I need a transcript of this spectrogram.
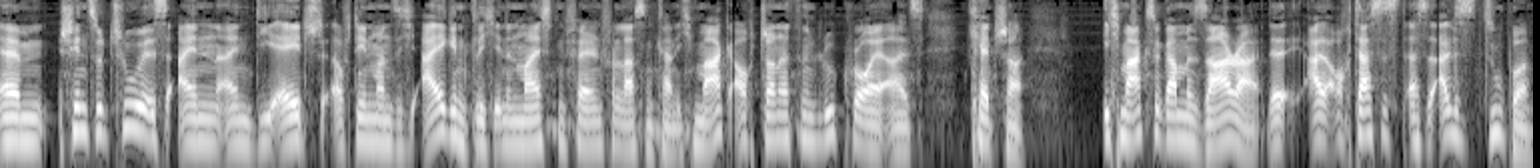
Ähm, Shinzu Chu ist ein, ein DH, auf den man sich eigentlich in den meisten Fällen verlassen kann. Ich mag auch Jonathan Lucroy als Catcher ich mag sogar Mazara. Auch das ist, das ist alles super.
